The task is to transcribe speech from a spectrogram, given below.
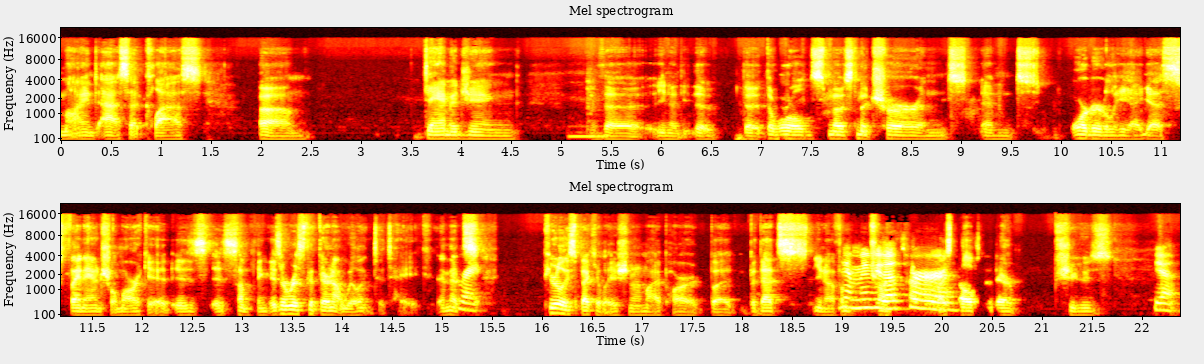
mind asset class um damaging the you know the, the the the world's most mature and and orderly i guess financial market is is something is a risk that they're not willing to take and that's Right. purely speculation on my part but but that's you know if Yeah, I'm maybe that's where- myself in their shoes Yeah.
